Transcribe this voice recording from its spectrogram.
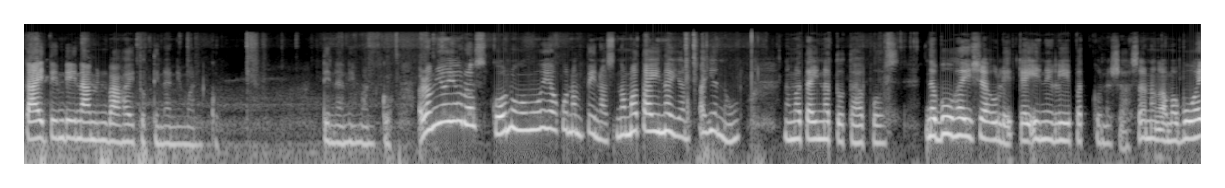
Kahit hindi namin bahay ito tinaniman ko. Tinaniman ko. Alam niyo yung rose ko, nung umuwi ako ng Pinas, namatay na yan. Ayan oh. Namatay na to tapos nabuhay siya ulit kaya inilipat ko na siya. Sana nga mabuhay.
